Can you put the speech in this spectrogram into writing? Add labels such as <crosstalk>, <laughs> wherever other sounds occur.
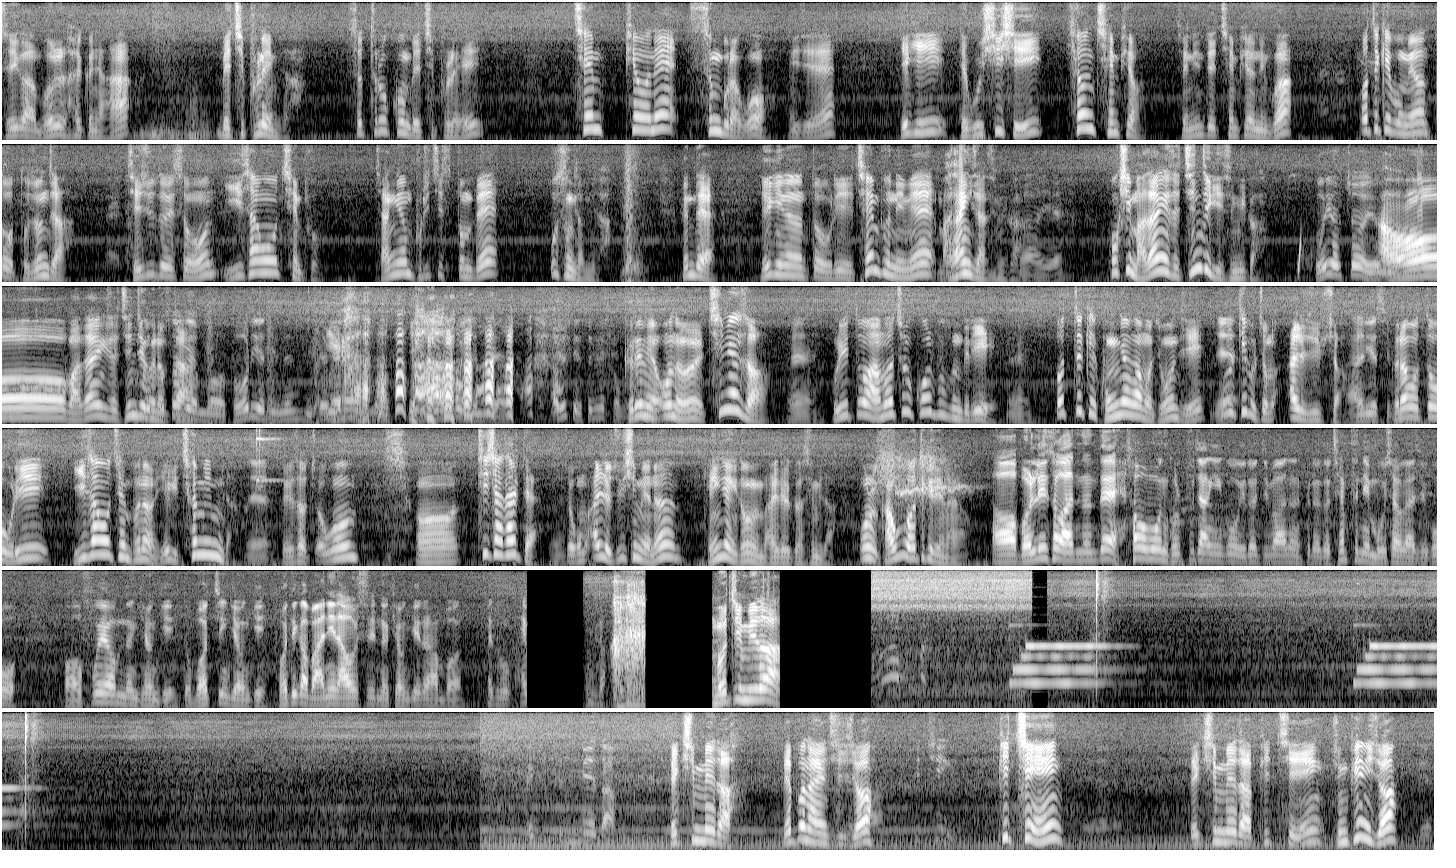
저희가 뭘 할 거냐? 매치 플레이입니다. 스트로크 매치 플레이. 챔피언의 승부라고 이제 여기 대구 시시 현 챔피언 전인대 챔피언님과 어떻게 보면 또 도전자 제주도에서 온 이상호 챔프 작년 브리지스톤배 우승자입니다. 근데 여기는 또 우리 챔프님의 마당이지 않습니까? 아 예. 혹시 마당에서 진 적이 있습니까? 거의 없죠. 여기. 아, 오, 마당에서 진 적은 없다. 뭐 돌이 어디 있는지 때문에. 뭐다 알고 있는데 수 있습니까? 뭐. 그러면 오늘 치면서 예. 우리 또 아마추어 골프 분들이 예. 어떻게 공략하면 좋은지 예. 꿀팁을 좀 알려주십시오. 알겠습니다. 그리고 또 우리 이상호 챔프는 여기 처음입니다. 예. 그래서 조금 어, 티샷 할 때 네. 조금 알려주시면은 굉장히 도움이 많이 될 것 같습니다. 오늘 가구가 어떻게 되나요? 어, 멀리서 왔는데 처음 온 골프장이고 이러지만은 그래도 챔프님 모셔가지고 어, 후회 없는 경기 또 멋진 경기 버디가 많이 나올 수 있는 경기를 한번 해도 해보겠습니다. <laughs> 멋집니다. 백 10m 110m 몇 번 아이언 치죠? 피칭. 피칭 110m 피칭 중핀이죠? 예.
